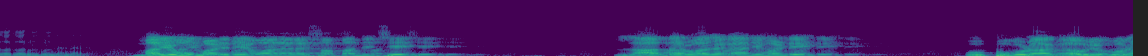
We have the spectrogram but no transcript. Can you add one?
కోరుకుంటున్నాను. మరి ఉమ్మడి దేవాలయాలకు సంబంధించి లాల్ దర్వాజా కానివ్వండి ఉప్పుగూడ గౌరీపుర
